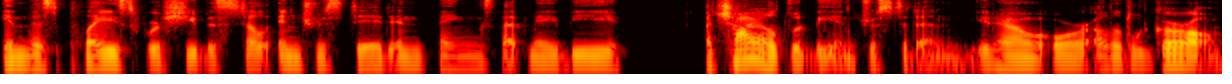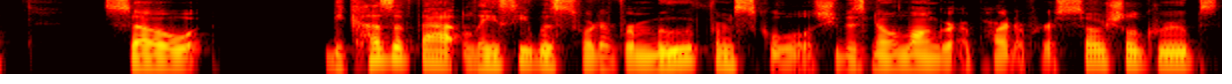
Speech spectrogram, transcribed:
in this place where she was still interested in things that maybe a child would be interested in, you know, or a little girl. So, because of that, Lacey was sort of removed from school. She was no longer a part of her social groups.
